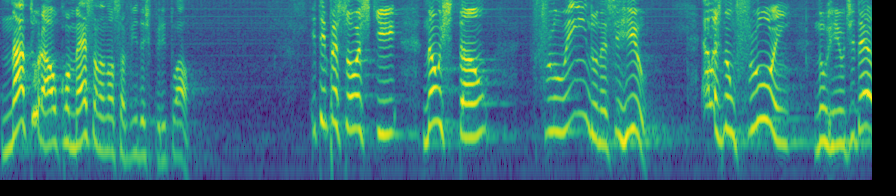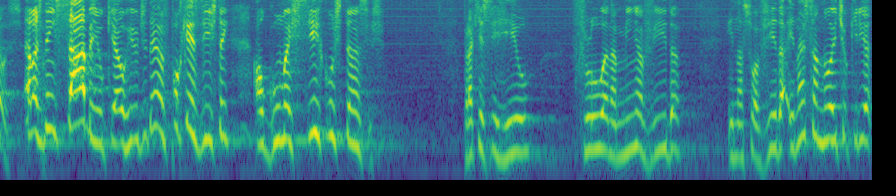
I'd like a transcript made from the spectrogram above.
natural começa na nossa vida espiritual. E tem pessoas que não estão fluindo nesse rio. Elas não fluem no rio de Deus. Elas nem sabem o que é o rio de Deus, porque existem algumas circunstâncias para que esse rio flua na minha vida e na sua vida. E nessa noite eu queria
